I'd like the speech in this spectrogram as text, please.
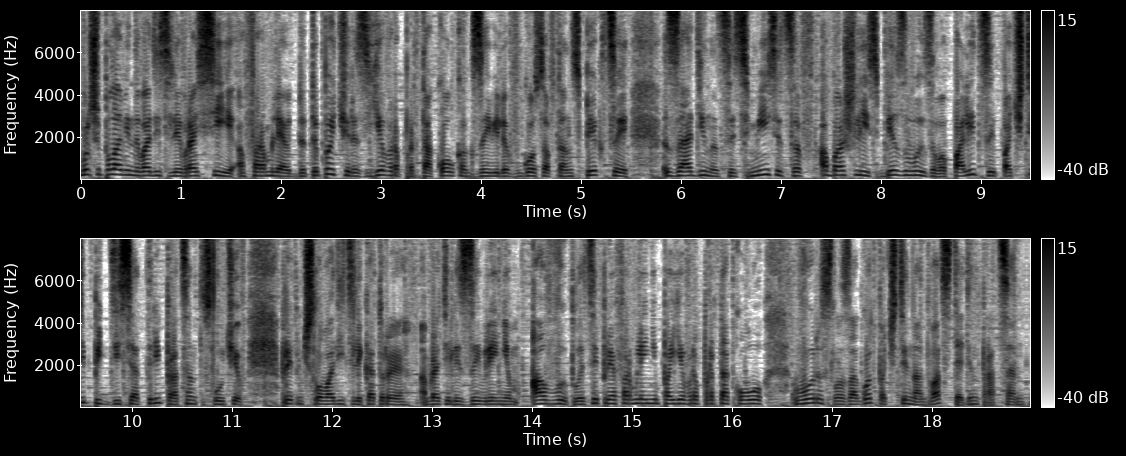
Больше половины водителей в России оформляют ДТП через Европротокол, как заявили в госавтоинспекции. За 11 месяцев обошлись без вызова полиции почти 53% случаев. При этом число водителей, которые обратились с заявлением о выплате при оформлении по Европротоколу, выросло за год почти на 21%.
